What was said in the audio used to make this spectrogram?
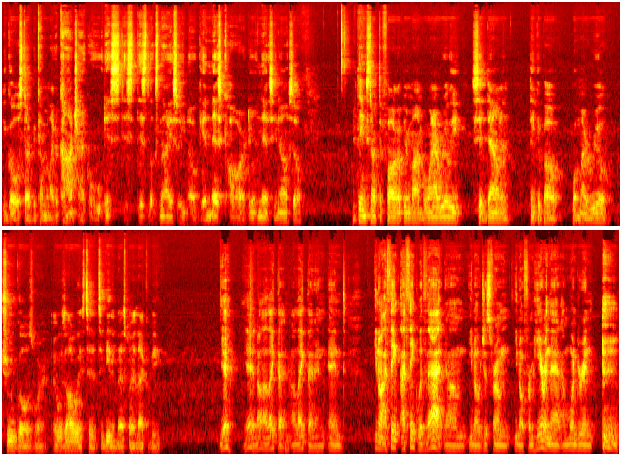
your goals start becoming like a contract. Oh, this this this looks nice, or you know, getting this car, doing this, you know. So things start to fog up your mind. But when I really sit down and think about what my real true goals were, it was always to to be the best player that I could be. Yeah, yeah, no, I like that. I like that, and and you know, I think I think with that, um, you know, just from you know from hearing that, I'm wondering.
